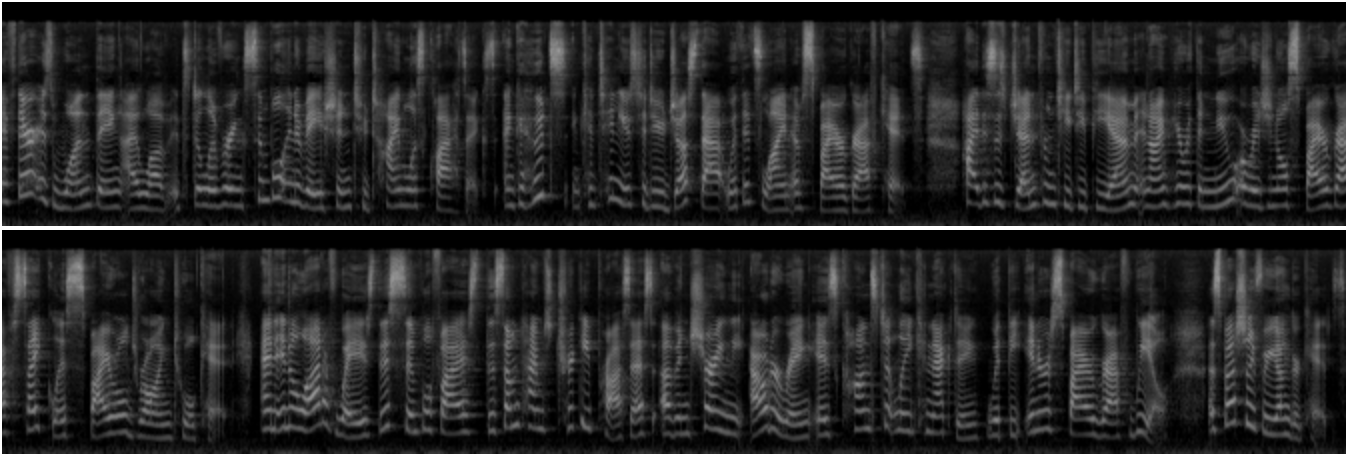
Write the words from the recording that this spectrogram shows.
If there is one thing I love, it's delivering simple innovation to timeless classics, and Kahootz continues to do just that with its line of Spirograph kits. Hi, this is Jen from TTPM, and I'm here with the new original Spirograph Cyclex Spiral Drawing Toolkit. And in a lot of ways, this simplifies the sometimes tricky process of ensuring the outer ring is constantly connecting with the inner Spirograph wheel, especially for younger kids.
